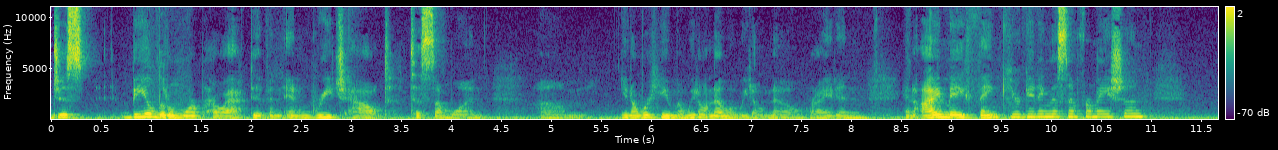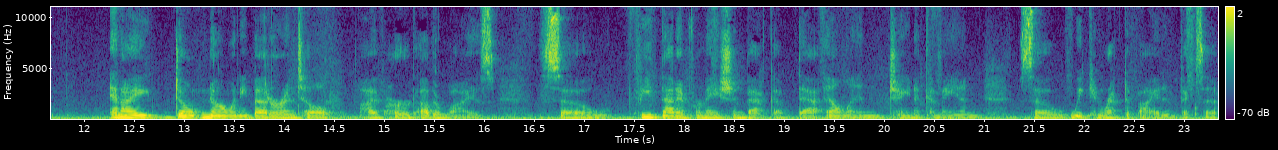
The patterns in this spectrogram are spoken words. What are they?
just be a little more proactive and, and reach out to someone. You know, we're human. We don't know what we don't know, right? And and I may think you're getting this information, and I don't know any better until I've heard otherwise. So feed that information back up that LN chain of command so we can rectify it and fix it.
